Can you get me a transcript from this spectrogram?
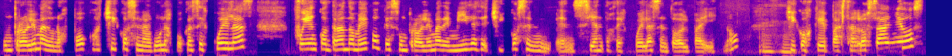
un problema de unos pocos chicos en algunas pocas escuelas, fui encontrándome con que es un problema de miles de chicos en, cientos de escuelas en todo el país, ¿no? Chicos que pasan los años,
